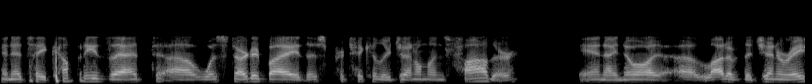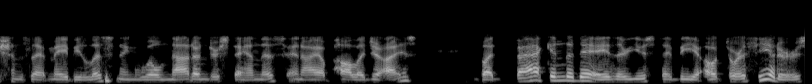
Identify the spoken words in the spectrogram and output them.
and it's a company that uh, was started by this particular gentleman's father. And I know a, a, lot of the generations that may be listening will not understand this, and I apologize. But back in the day, there used to be outdoor theaters,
